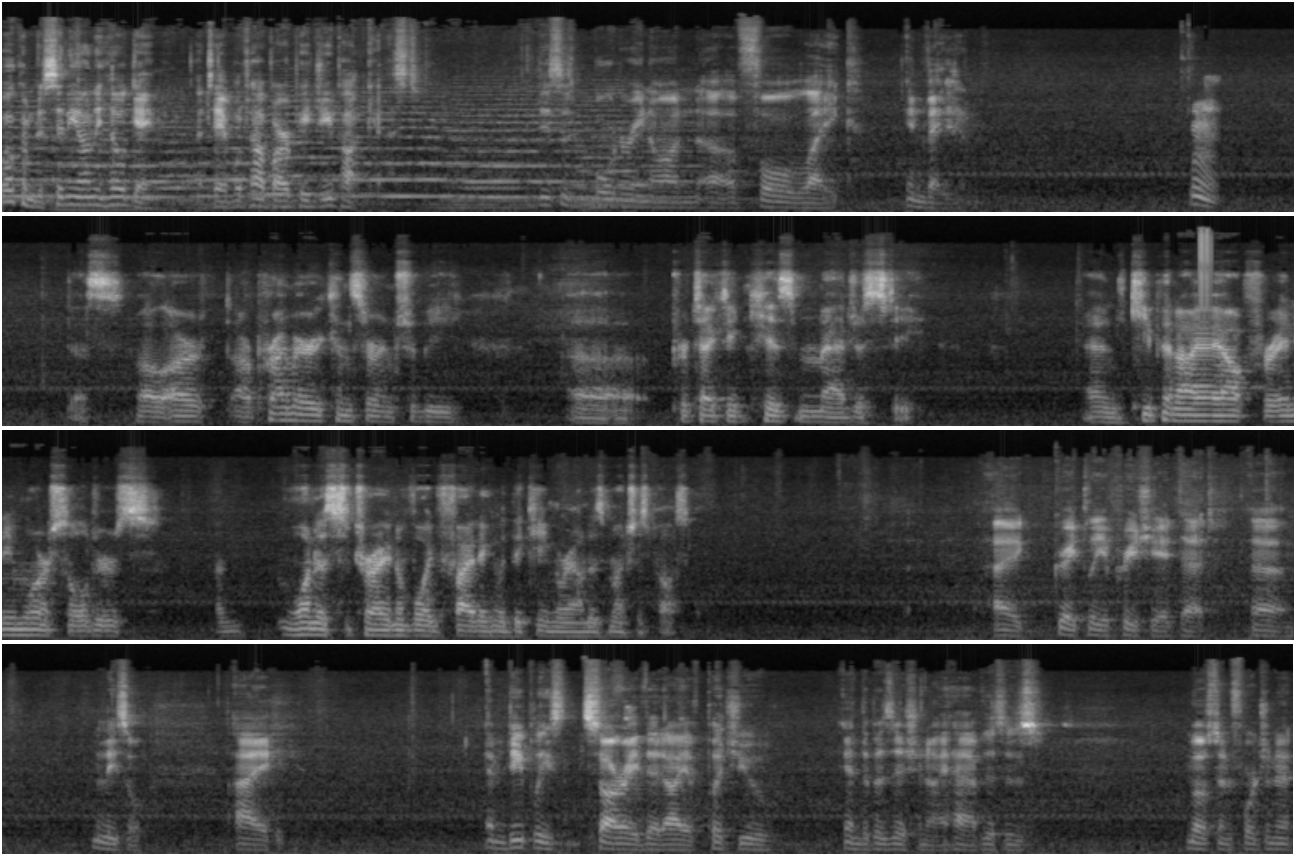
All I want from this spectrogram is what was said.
Welcome to City on the Hill Gaming, a tabletop RPG podcast. This is bordering on a full, like, invasion. Hmm. Yes. Well, our our primary concern should be uh, protecting His Majesty, and keep an eye out for any more soldiers. And one is to try and avoid fighting with the king around as much as possible. I greatly appreciate that, um, Liesel. I am deeply sorry that I have put you in the position I have. This is most unfortunate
